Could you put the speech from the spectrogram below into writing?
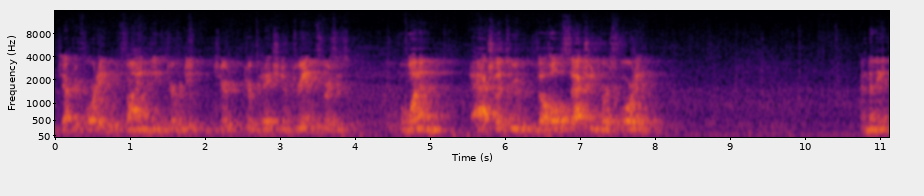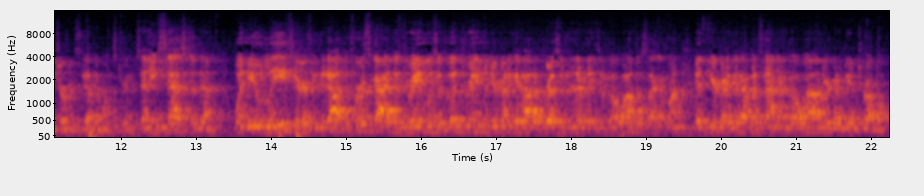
In chapter 40, we find the interpretation of dreams, verses 1 and actually through the whole section, verse 40. And then he interprets the other one's dreams. And he says to them, when you leave here, if you get out, the first guy, the dream was a good dream and you're going to get out of prison and everything's going to go well. The second one, you're going to get out, but it's not going to go well and you're going to be in trouble.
